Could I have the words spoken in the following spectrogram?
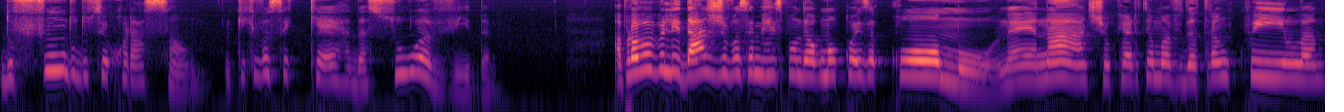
Do fundo do seu coração, o que, que você quer da sua vida? A probabilidade de você me responder alguma coisa como, né, Nath, eu quero ter uma vida tranquila,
